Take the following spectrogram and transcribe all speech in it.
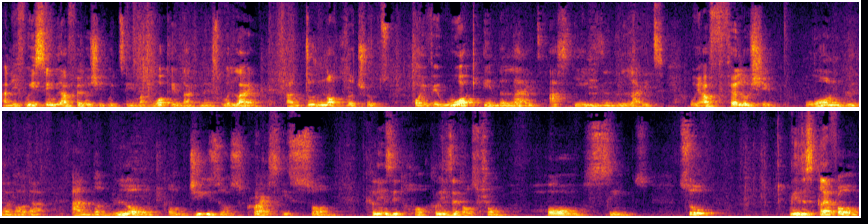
And if we say we have fellowship with him and walk in darkness, we lie and do not the truth. For if we walk in the light as he is in the light, we have fellowship one with another, and the blood of Jesus Christ, his Son, cleanseth, cleanseth us from all sins. So it is clear from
